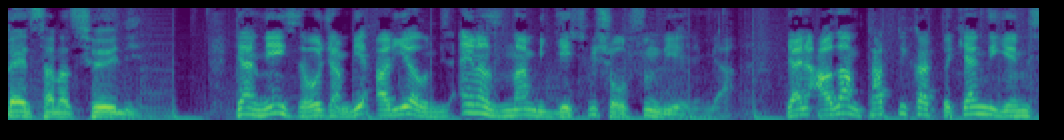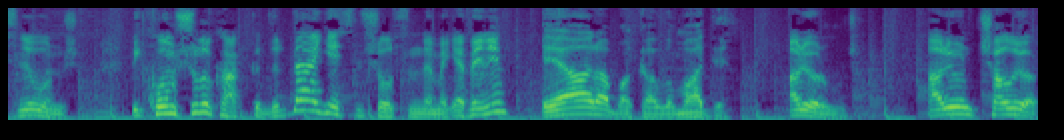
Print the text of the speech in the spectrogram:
ben sana söyleyeyim. Ya neyse hocam bir arayalım biz en azından bir geçmiş olsun diyelim ya. Yani adam tatbikatta kendi gemisini vurmuş. Bir komşuluk hakkıdır. Daha geçmiş olsun demek efendim. E ara bakalım hadi. Arıyorum hocam. Arıyorum çalıyor.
